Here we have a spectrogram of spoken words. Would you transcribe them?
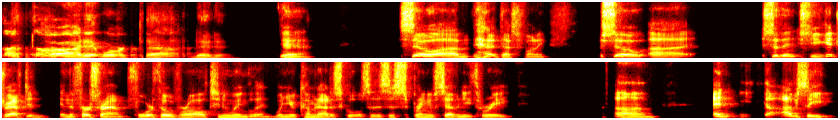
yeah. that's all right. It worked out, did it? Yeah. So um, that's funny. So uh, so then so you get drafted in the first round, fourth overall to New England when you're coming out of school. So this is spring of '73. Um, and obviously,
